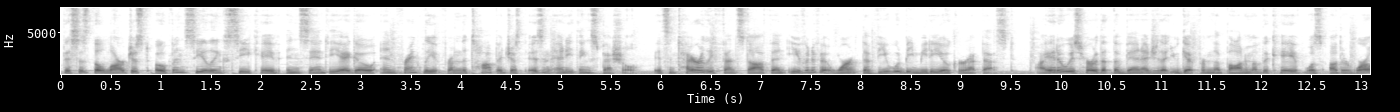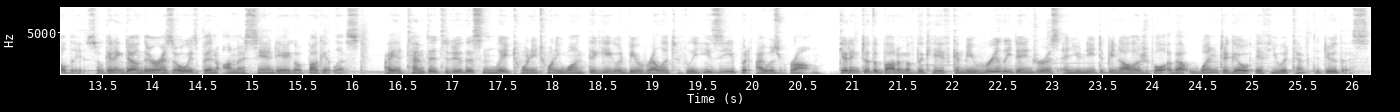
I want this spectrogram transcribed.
This is the largest open ceiling sea cave in San Diego, and frankly, from the top it just isn't anything special. It's entirely fenced off, and even if it weren't, the view would be mediocre at best. I had always heard that the vantage that you get from the bottom of the cave was otherworldly, so getting down there has always been on my San Diego bucket list. I attempted to do this in late 2021 thinking it would be relatively easy, but I was wrong. Getting to the bottom of the cave can be really dangerous, and you need to be knowledgeable about when to go if you attempt to do this.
